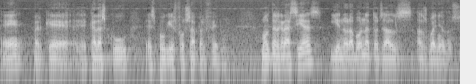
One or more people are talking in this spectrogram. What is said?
eh, perquè cadascú es pugui esforçar per fer-ho. Moltes gràcies i enhorabona a tots els, els guanyadors.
